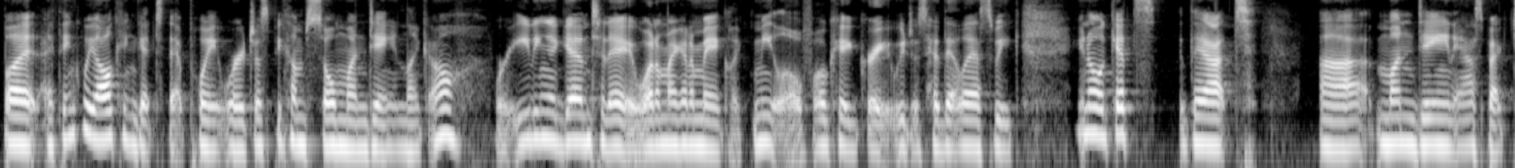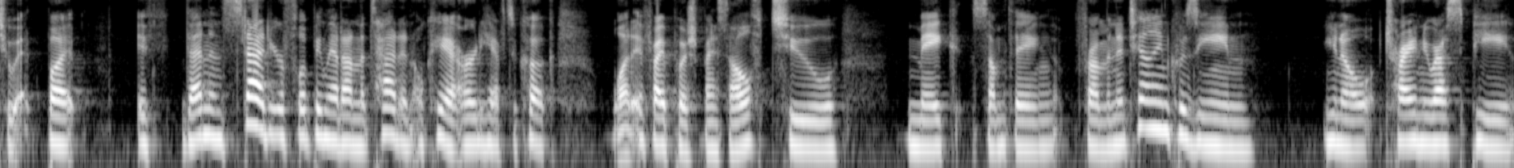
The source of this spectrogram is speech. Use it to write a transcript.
But I think we all can get to that point where it just becomes so mundane. Like, oh, we're eating again today. What am I going to make? Like meatloaf. Okay, great. We just had that last week. You know, it gets that uh, mundane aspect to it. But if then instead you're flipping that on its head and, okay, I already have to cook. What if I push myself to make something from an Italian cuisine, you know, try a new recipe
